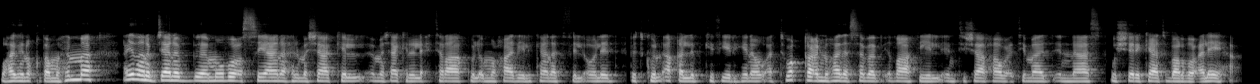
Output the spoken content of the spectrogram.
وهذه نقطة مهمة. أيضا بجانب موضوع الصيانة المشاكل مشاكل الاحتراق والأمور هذه اللي كانت في ال OLED بتكون أقل بكثير هنا وأتوقع أنه هذا سبب إضافي لانتشارها واعتماد الناس والشركات برضو عليها.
